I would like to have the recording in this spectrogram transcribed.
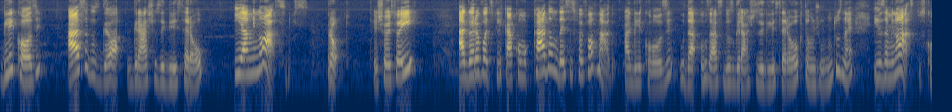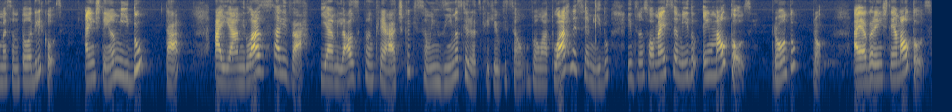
glicose, ácidos graxos e glicerol e aminoácidos. Pronto. Fechou isso aí? Agora eu vou te explicar como cada um desses foi formado. A glicose, os ácidos graxos e glicerol, que estão juntos, né? E os aminoácidos, começando pela glicose. A gente tem amido, tá? Aí a amilase salivar e a amilase pancreática, que são enzimas, que eu já te expliquei o que são, vão atuar nesse amido e transformar esse amido em maltose. Pronto? Pronto. Aí agora a gente tem a maltose.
